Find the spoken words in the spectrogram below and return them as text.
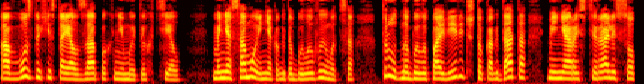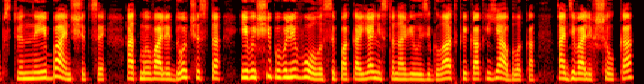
а в воздухе стоял запах немытых тел. Мне самой некогда было вымыться. Трудно было поверить, что когда-то меня растирали собственные банщицы, отмывали дочисто и выщипывали волосы, пока я не становилась гладкой, как яблоко, одевали в шелка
